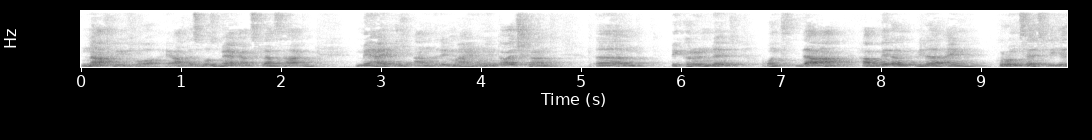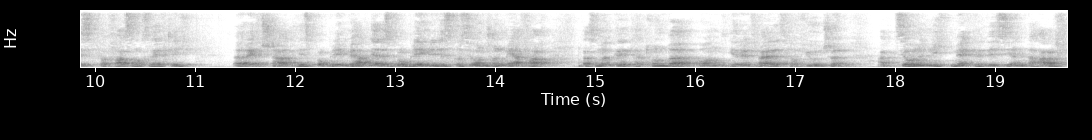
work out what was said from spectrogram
nach wie vor, ja, das muss man ja ganz klar sagen, mehrheitlich andere Meinung in Deutschland ähm, begründet. Und da haben wir dann wieder ein grundsätzliches verfassungsrechtlich äh, rechtsstaatliches Problem. Wir hatten ja das Problem, die Diskussion schon mehrfach, dass man Greta Thunberg und ihre Fridays for Future Aktionen nicht mehr kritisieren darf,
